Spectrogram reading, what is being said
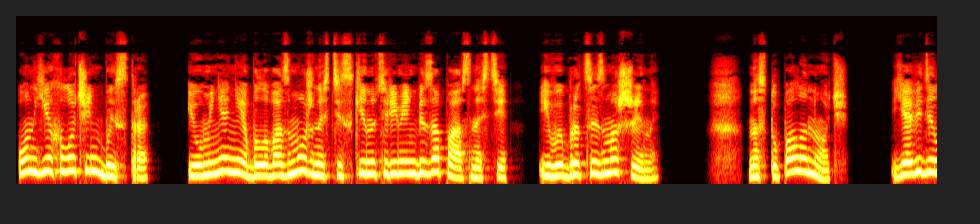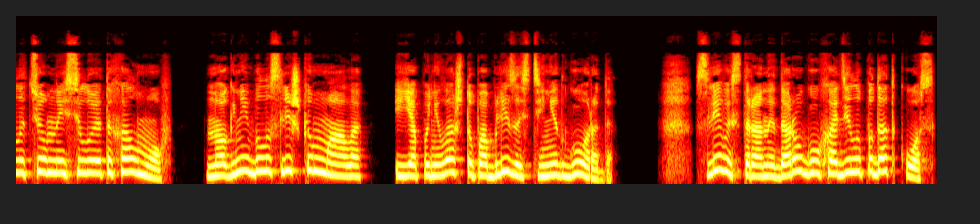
Он ехал очень быстро, и у меня не было возможности скинуть ремень безопасности и выбраться из машины. Наступала ночь. Я видела темные силуэты холмов, но огней было слишком мало, и я поняла, что поблизости нет города. С левой стороны дорога уходила под откос,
